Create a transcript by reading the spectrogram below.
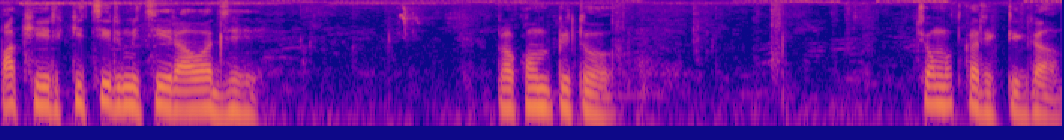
পাখির কিচিরমিচির আওয়াজে প্রকম্পিত চমৎকার একটি গ্রাম।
